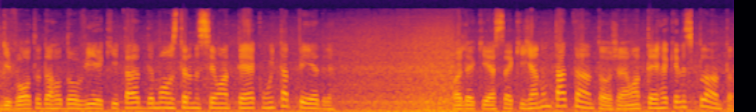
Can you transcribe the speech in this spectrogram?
de volta da rodovia aqui, tá demonstrando ser uma terra com muita pedra. Olha aqui, essa aqui já não tá tanto, ó, já é uma terra que eles plantam.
